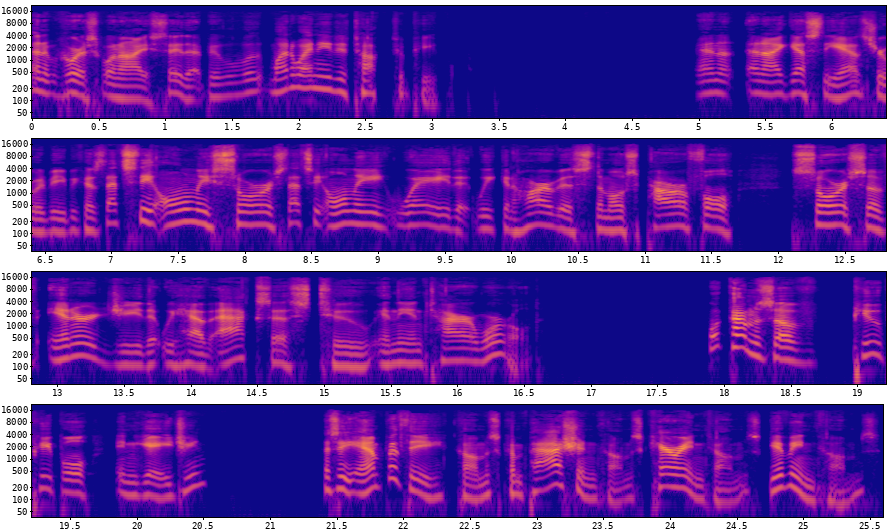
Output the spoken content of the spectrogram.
And of course, when I say that, people, why do I need to talk to people? And and I guess the answer would be because that's the only source, that's the only way that we can harvest the most powerful source of energy that we have access to in the entire world. What comes of few people engaging? I see empathy comes, compassion comes, caring comes, giving comes.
